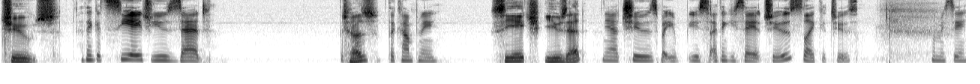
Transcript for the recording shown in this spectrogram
Choose. I think it's C H U Z. The com- Chuz? the company. C H U Z? Yeah, choose, but you you s- I think you say it choose like choose. Let me see.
